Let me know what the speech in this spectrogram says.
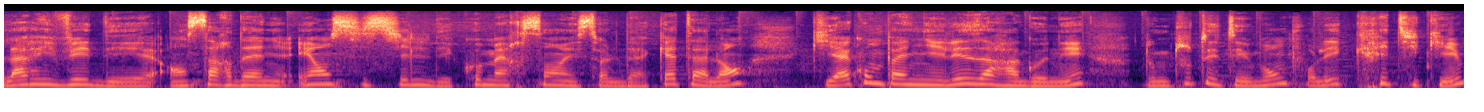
l'arrivée en Sardaigne et en Sicile des commerçants et soldats catalans qui accompagnaient les Aragonais, donc tout était bon pour les critiquer.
